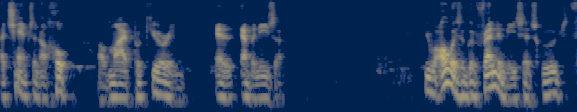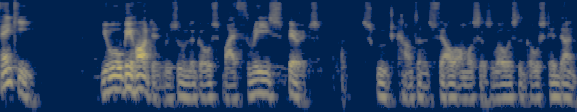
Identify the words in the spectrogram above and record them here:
a chance and a hope of my procuring Ebenezer. You were always a good friend to me, said Scrooge. Thank ye. You will be haunted, resumed the ghost, by three spirits. Scrooge's countenance fell almost as low as the ghost had done.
